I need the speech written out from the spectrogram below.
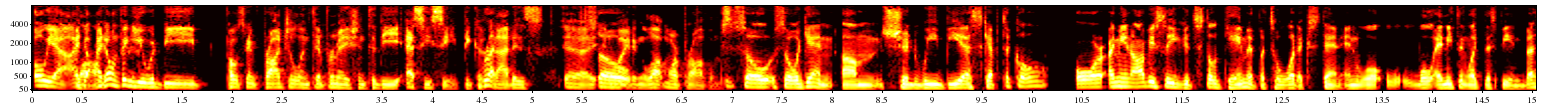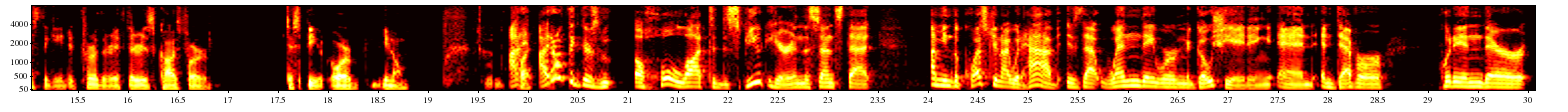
oh yeah I, I, don't think you would be posting fraudulent information to the sec because right. that is uh, so, inviting a lot more problems. so so again um should we be as skeptical or I mean, obviously you could still game it, but to what extent? And will will anything like this be investigated further if there is cause for dispute or you know? I, I don't think there's a whole lot to dispute here in the sense that I mean the question I would have is that when they were negotiating and Endeavor put in their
